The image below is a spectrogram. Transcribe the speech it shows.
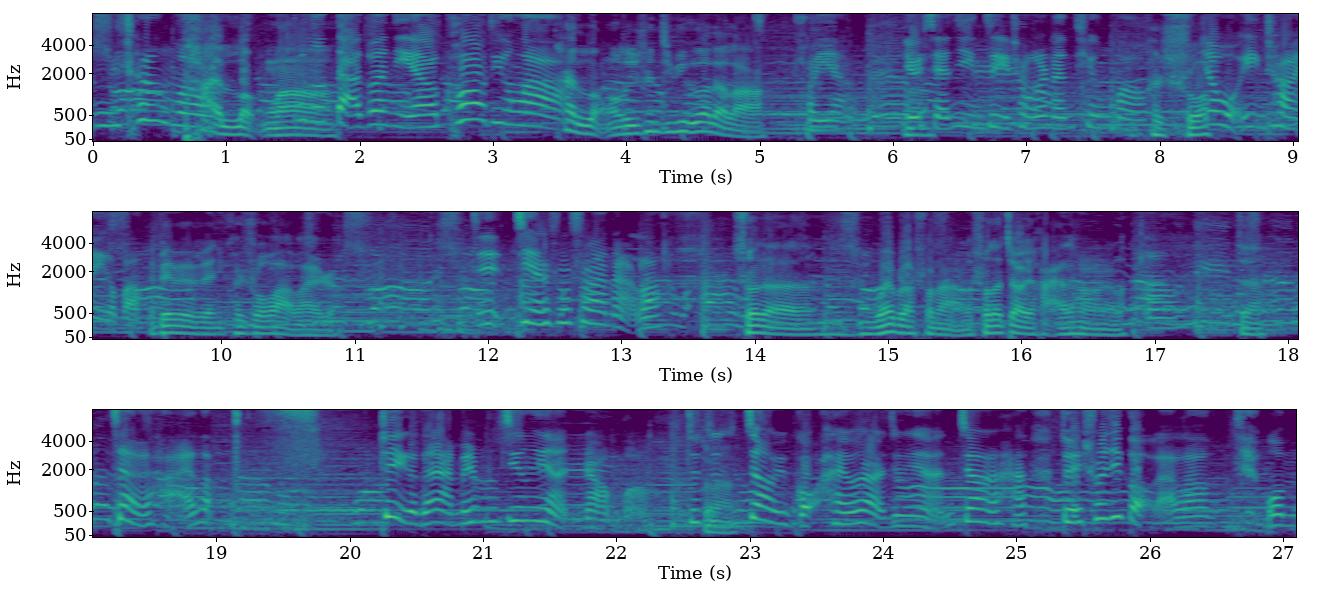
你唱吗？太冷了不能，打断你啊，可好听了。太冷了，我都一身鸡皮疙瘩了。讨厌，你是嫌弃你自己唱歌难听吗？快说，要不我给你唱一个吧。别别别，你快说话吧，还是接接着说说到哪儿了？说的，我也不知道说哪儿了，说到教育孩子上来了。嗯，对，教育孩子，这个咱俩没什么经验，你知道吗？就就教育狗还有点经验，教育还对，说起狗来了，我们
